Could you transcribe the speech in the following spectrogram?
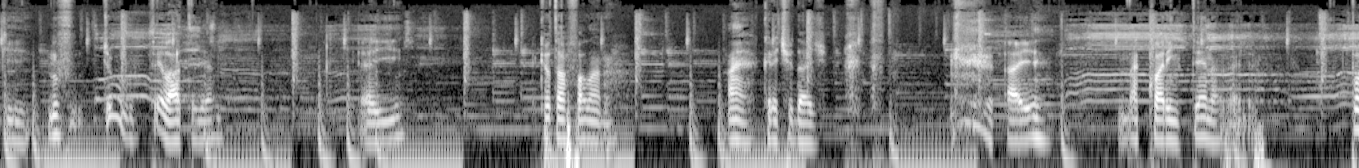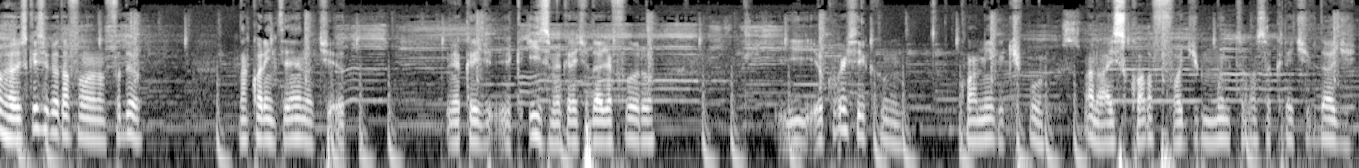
Que, no, tipo, sei lá, tá ligado? E aí, o que eu tava falando? Ah, é, criatividade. Aí, na quarentena, velho. Porra, eu esqueci o que eu tava falando, fodeu. Na quarentena, eu, minha isso, minha criatividade aflorou. E eu conversei com, com uma amiga que, tipo, mano, a escola fode muito a nossa criatividade.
